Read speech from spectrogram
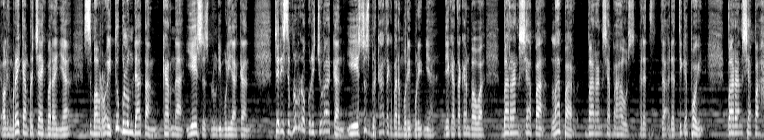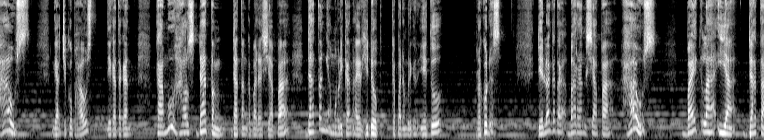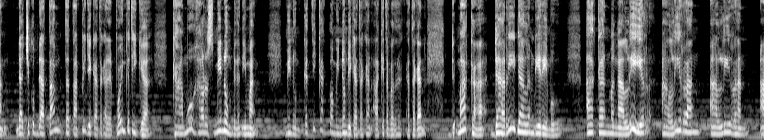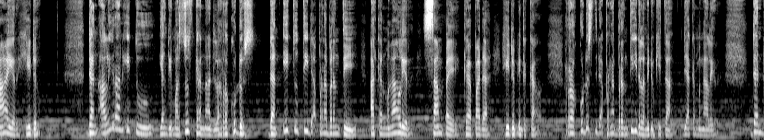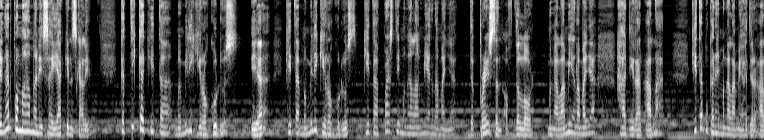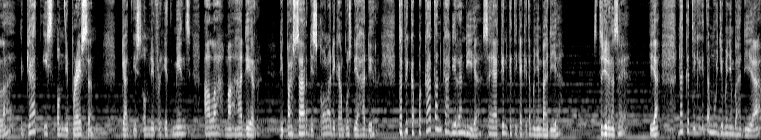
oleh mereka yang percaya kepadanya. Sebab roh itu belum datang karena Yesus belum dimuliakan. Jadi sebelum roh dicurahkan, Yesus berkata kepada murid-muridnya. Dia katakan bahwa barang siapa lapar, barang siapa haus. Ada, ada tiga poin. Barang siapa haus, nggak cukup haus, dia katakan, kamu harus datang. Datang kepada siapa? Datang yang memberikan air hidup kepada mereka, yaitu Roh Kudus. Dia bilang kata, barang siapa haus, baiklah ia datang. Tidak cukup datang, tetapi dikatakan ada poin ketiga, kamu harus minum dengan iman. Minum. Ketika kau minum dikatakan, Alkitab katakan, maka dari dalam dirimu akan mengalir aliran-aliran air hidup. Dan aliran itu yang dimaksudkan adalah roh kudus. Dan itu tidak pernah berhenti akan mengalir sampai kepada hidup yang kekal. Roh kudus tidak pernah berhenti dalam hidup kita. Dia akan mengalir. Dan dengan pemahaman ini saya yakin sekali. Ketika kita memiliki roh kudus, ya kita memiliki roh kudus, kita pasti mengalami yang namanya the presence of the Lord. Mengalami yang namanya hadirat Allah kita bukan hanya mengalami hadir Allah, God is omnipresent. God is omnipresent, it means Allah maha hadir. Di pasar, di sekolah, di kampus dia hadir. Tapi kepekatan kehadiran dia, saya yakin ketika kita menyembah dia. Setuju dengan saya? Ya. Nah ketika kita muji menyembah dia,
